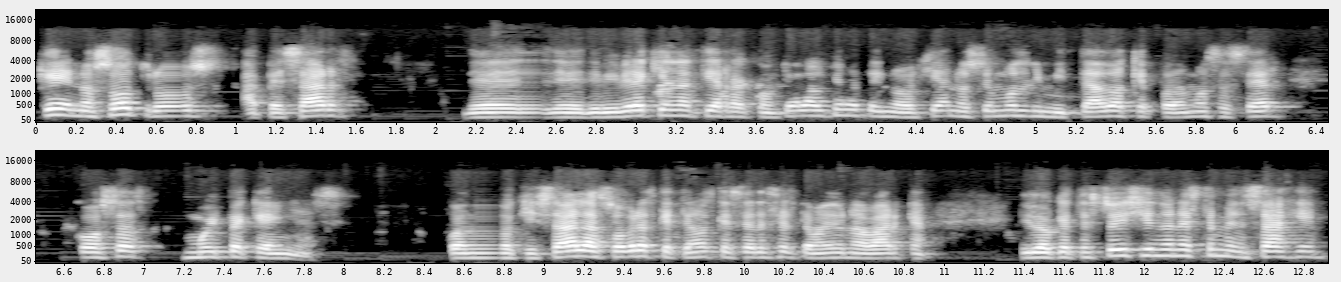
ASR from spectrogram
que nosotros, a pesar de, vivir aquí en la tierra con toda la última tecnología, nos hemos limitado a que podemos hacer cosas muy pequeñas cuando quizá las obras que tenemos que hacer es el tamaño de una barca. Y lo que te estoy diciendo en este mensaje,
